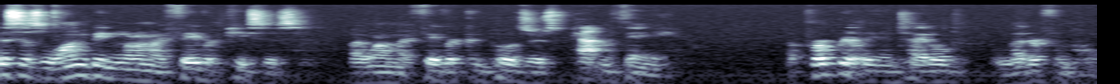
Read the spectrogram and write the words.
This has long been one of my favorite pieces by one of my favorite composers, Pat Metheny, appropriately entitled Letter from Home.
